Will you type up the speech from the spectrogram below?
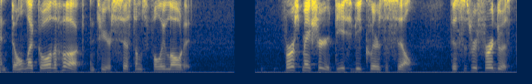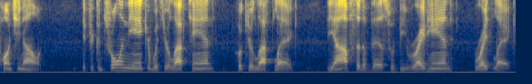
and don't let go of the hook until your system's fully loaded. First, make sure your DCD clears the sill. This is referred to as punching out. If you're controlling the anchor with your left hand, hook your left leg. The opposite of this would be right hand, right leg.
